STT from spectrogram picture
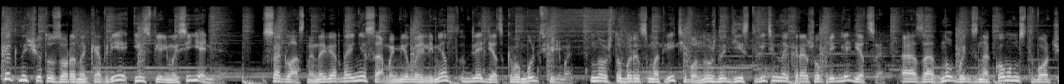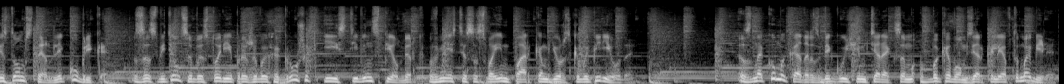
Как насчет узора на ковре из фильма «Сияние»? Согласны, наверное, не самый милый элемент для детского мультфильма, но чтобы рассмотреть его, нужно действительно хорошо приглядеться, а заодно быть знакомым с творчеством Стэнли Кубрика. Засветился в истории про живых игрушек и Стивен Спилберг вместе со своим парком юрского периода. Знакомый кадр с бегущим Терексом в боковом зеркале автомобиля?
